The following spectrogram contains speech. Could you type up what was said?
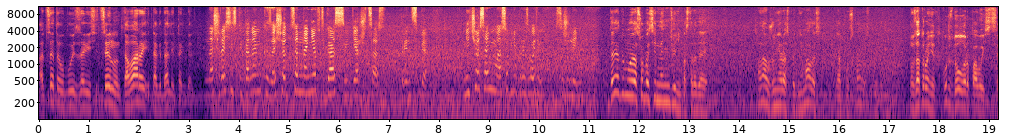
от этого будет зависеть цену на товары и так далее, и так далее. Наша российская экономика за счет цен на нефть, газ и держится, в принципе. Ничего сами мы особо не производим, к сожалению. Да я думаю, особо сильно ничего не пострадает. Она уже не раз поднималась и опускалась, поэтому... Ну, затронет курс доллара повысится,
